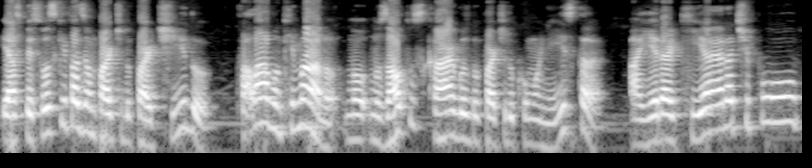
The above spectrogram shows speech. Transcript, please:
E as pessoas que faziam parte do partido falavam que, mano, no- nos altos cargos do Partido Comunista, a hierarquia era tipo.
